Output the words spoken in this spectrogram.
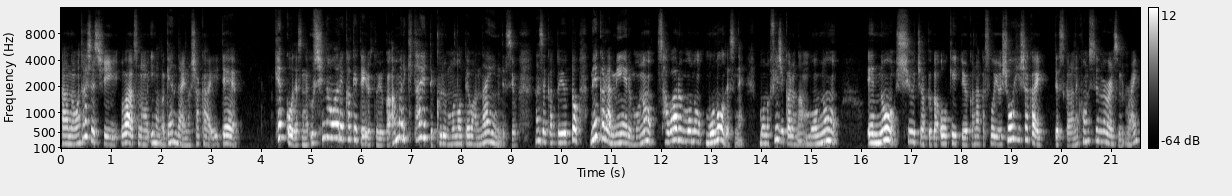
あの私たちはその今の現代の社会で結構ですね失われかけているというかあんまり鍛えてくるものではないんですよ。なぜかというと目から見えるもの触るものものですねものフィジカルなものへの執着が大きいというかなんかそういう消費社会ですからね consumerism right?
